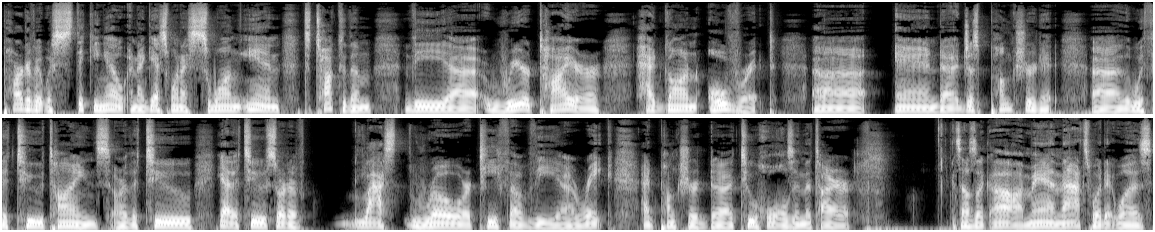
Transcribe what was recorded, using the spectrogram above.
part of it was sticking out. And I guess when I swung in to talk to them, the uh, rear tire had gone over it. Uh, and uh, just punctured it uh, with the two tines or the two, yeah, the two sort of last row or teeth of the uh, rake had punctured uh, two holes in the tire. So I was like, oh man, that's what it was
